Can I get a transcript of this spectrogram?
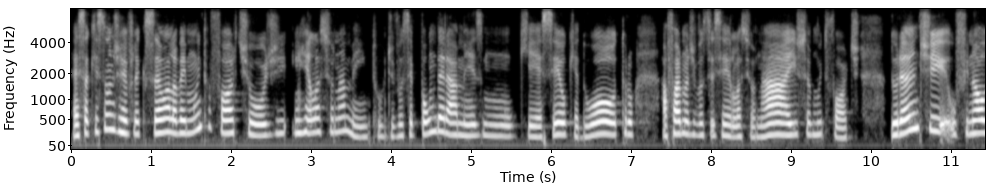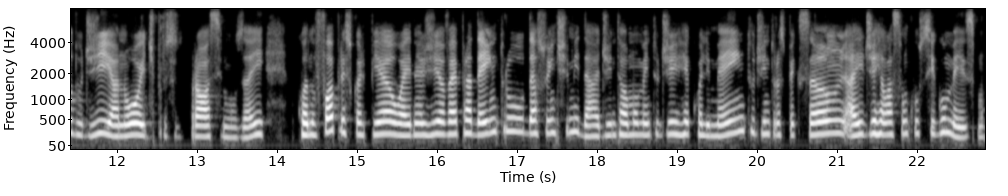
essa questão de reflexão ela vem muito forte hoje em relacionamento, de você ponderar mesmo o que é seu, o que é do outro, a forma de você se relacionar, isso é muito forte. Durante o final do dia, à noite, para os próximos aí, quando for para Escorpião, a energia vai para dentro da sua intimidade, então é um momento de recolhimento, de introspecção, aí de relação consigo mesmo.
